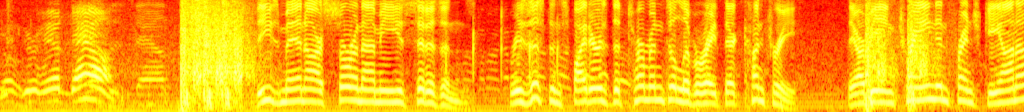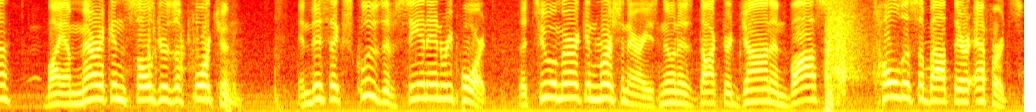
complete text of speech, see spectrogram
Your head down. These men are Surinamese citizens, resistance fighters determined to liberate their country. They are being trained in French Guiana by American soldiers of fortune. In this exclusive CNN report, the two American mercenaries known as Dr. John and Boss told us about their efforts.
